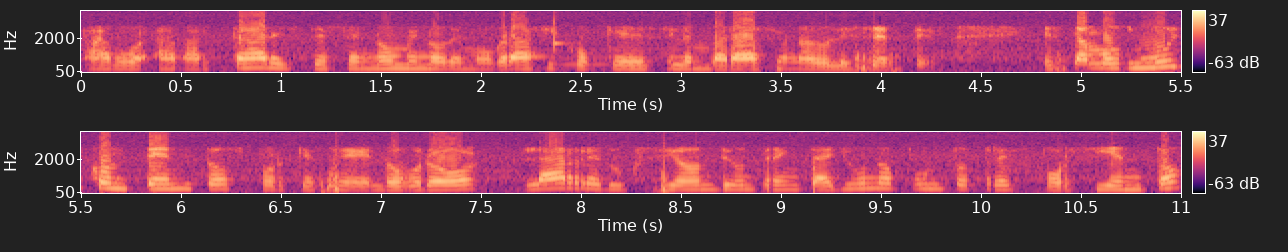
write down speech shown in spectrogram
abarcar este fenómeno demográfico que es el embarazo en adolescentes. Estamos muy contentos porque se logró la reducción de un 31.3%.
